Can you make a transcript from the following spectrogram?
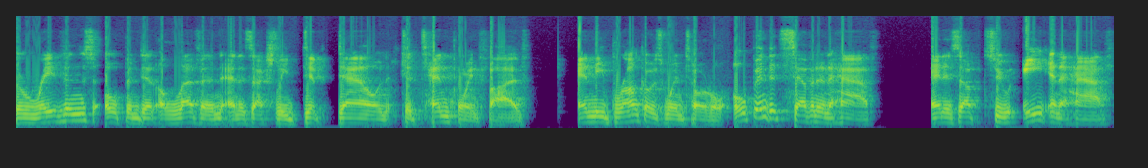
The Ravens opened at 11 and is actually dipped down to 10.5. And the Broncos win total opened at 7.5 and is up to 8.5.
